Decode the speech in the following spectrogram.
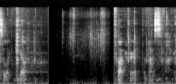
Was a lucky kill. Fuck, I forgot the vest. Fuck.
